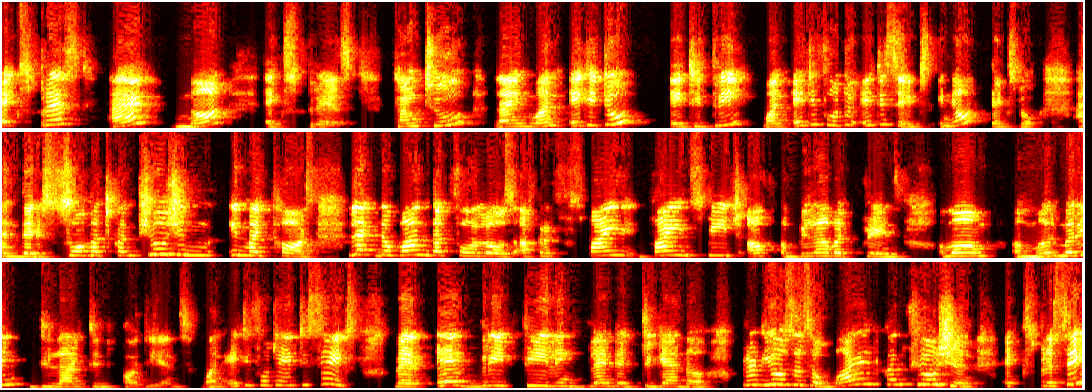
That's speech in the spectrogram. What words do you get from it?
expressed and not expressed. Come to line 182, 83, 184 to 86 in your textbook. And there is so much confusion in my thoughts, like the one that follows after a fine, fine speech of a beloved prince among a murmuring, delighted audience. 184 to 86, where every feeling blended together produces a wild confusion expressing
